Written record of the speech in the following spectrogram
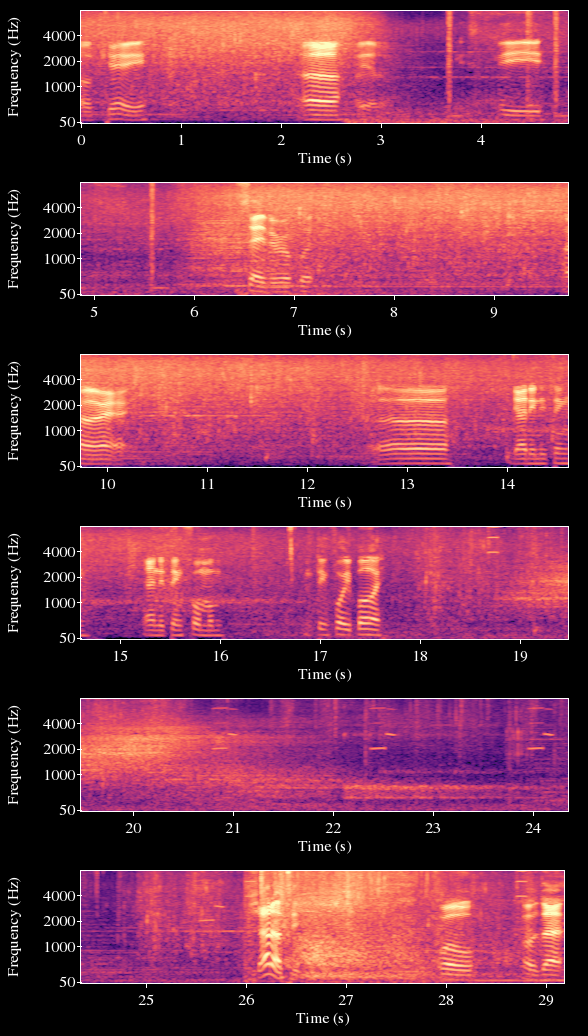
Okay. Uh, yeah. Let me save it real quick. Alright. Uh, got anything? Anything for me? For you, boy? Shout out to you. Whoa. What was that?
